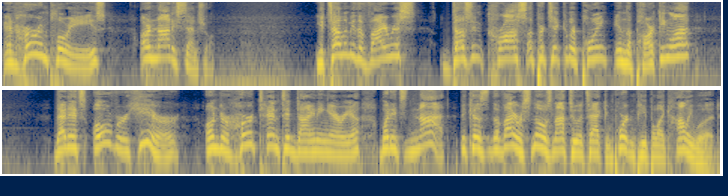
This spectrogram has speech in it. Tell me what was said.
and her employees are not essential. You telling me the virus doesn't cross a particular point in the parking lot? That it's over here under her tented dining area, but it's not because the virus knows not to attack important people like Hollywood.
